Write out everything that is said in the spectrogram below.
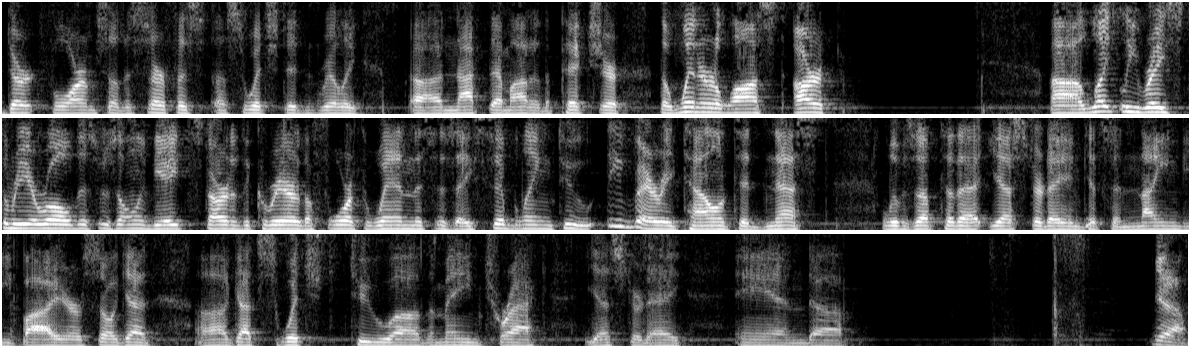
dirt for him, so the surface uh, switch didn't really uh, knock them out of the picture. The winner lost Ark uh, lightly raced three year old. This was only the eighth start of the career, the fourth win. This is a sibling to the very talented Nest. Lives up to that yesterday and gets a 90 Beyer. So, again, uh, got switched to uh, the main track yesterday. And, uh, you know,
